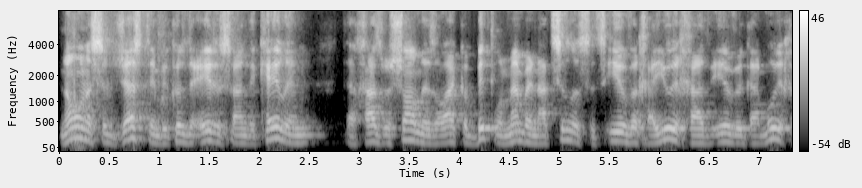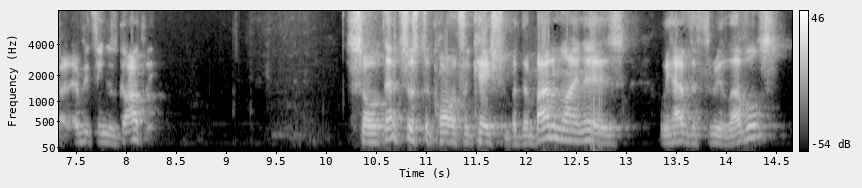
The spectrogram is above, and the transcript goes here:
No one is suggesting because the Eris are in the Kalim that Chaz v'Shalom there's a lack of bitl. Remember, in it's Iyu v'chayu ichad ichad. Everything is godly. So that's just a qualification. But the bottom line is we have the three levels.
